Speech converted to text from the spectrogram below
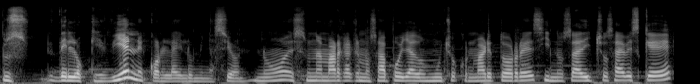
pues, de lo que viene con la iluminación, ¿no? Es una marca que nos ha apoyado mucho con Mario Torres y nos ha dicho, ¿sabes qué?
